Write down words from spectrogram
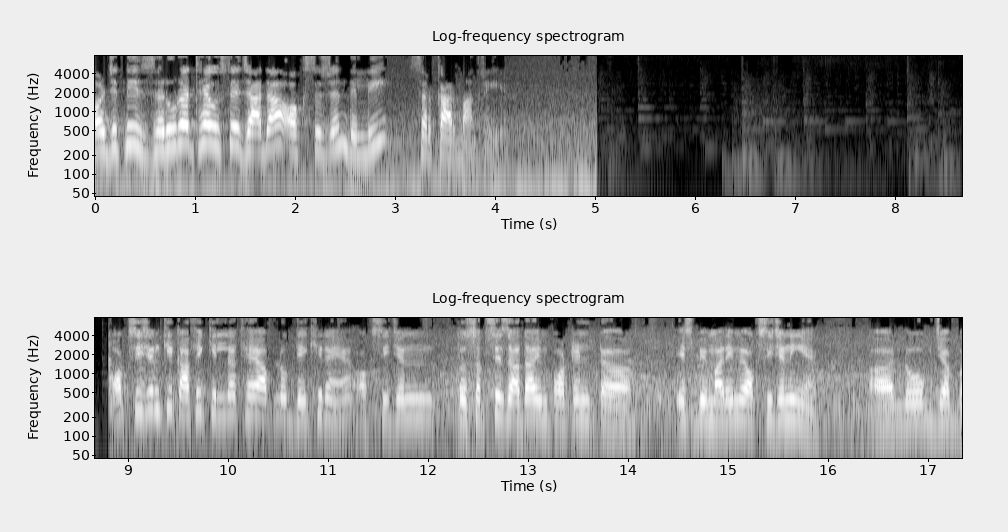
और जितनी ज़रूरत है, उससे ज़्यादा ऑक्सीजन दिल्ली सरकार मांग रही है। ऑक्सीजन की काफ़ी किल्लत है, आप लोग देख ही रहे हैं। ऑक्सीजन तो सबसे ज़्यादा इंपॉर्टेंट इस बीमारी में ऑक्सीजन ही है। लोग जब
